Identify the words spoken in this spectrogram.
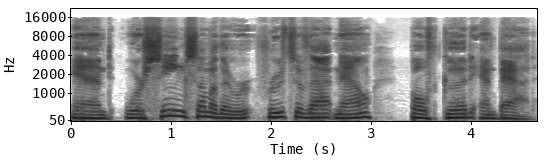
and we're seeing some of the fruits of that now, both good and bad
